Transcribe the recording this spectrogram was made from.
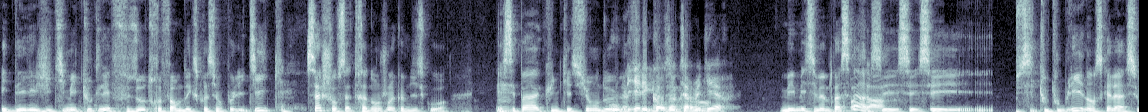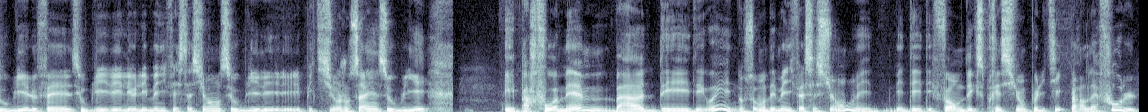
et délégitimer toutes les autres formes d'expression politique, ça, je trouve ça très dangereux comme discours. Et Hmm. c'est pas qu'une question de. la Oubliez les corps intermédiaires. mais, mais c'est même pas ça. ça. C'est- C'est c'est- c'est tout oublier dans ce cas-là. C'est oublier le fait, c'est oublier les, les- les manifestations, c'est oublier les, les- les pétitions, j'en sais rien, c'est oublier. Et parfois même, bah, des, des, ouais, non seulement des manifestations, mais, des, formes d'expression politique par la foule.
